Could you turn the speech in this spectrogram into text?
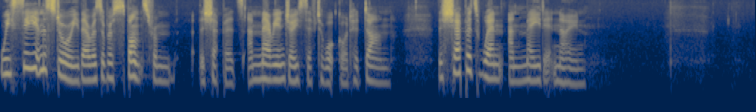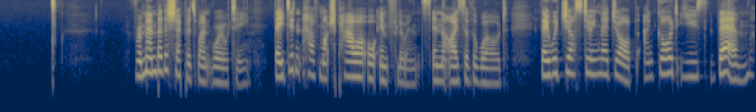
We see in the story there was a response from the shepherds and Mary and Joseph to what God had done. The shepherds went and made it known. Remember, the shepherds weren't royalty. They didn't have much power or influence in the eyes of the world. They were just doing their job, and God used them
